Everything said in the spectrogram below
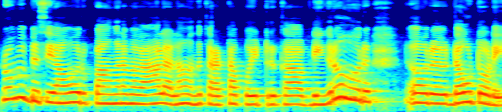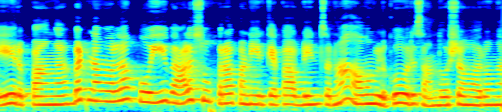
ரொம்ப பிஸியாகவும் இருப்பாங்க. நம்ம வேலைலாம் வந்து கரெக்டாக போயிட்டுருக்கா அப்படிங்கிற ஒரு ஒரு டவுட்டோடயே இருப்பாங்க. பட் நம்மலாம் போய் வேலை சூப்பராக பண்ணியிருக்கேப்பா அப்படின்னு சொன்னால் அவங்களுக்கும் ஒரு சந்தோஷம் வருங்க.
